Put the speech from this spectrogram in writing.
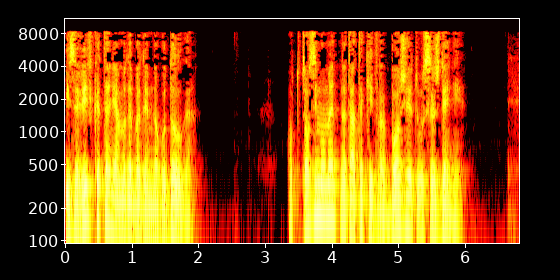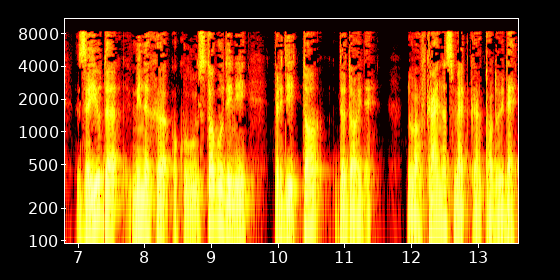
и завивката няма да бъде много дълга. От този момент нататък идва Божието осъждение. За Юда минаха около 100 години преди то да дойде, но в крайна сметка то дойде.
